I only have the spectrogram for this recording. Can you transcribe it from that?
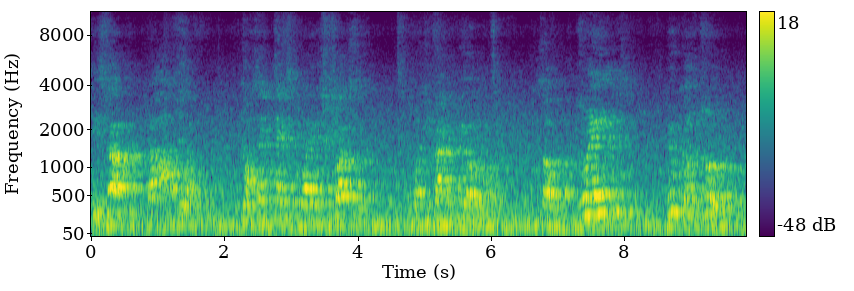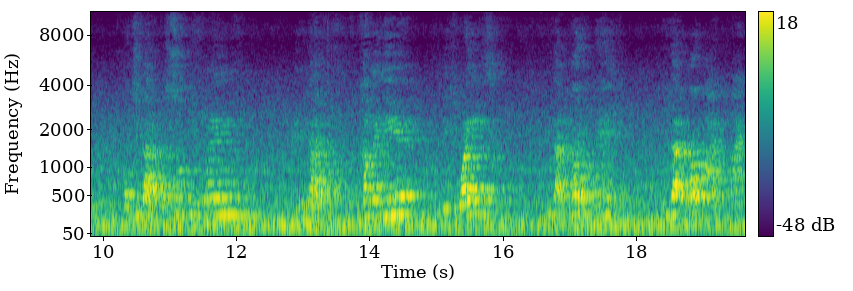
he's suffering. Y'all suffering. Because it takes away the structure of what you're trying to build. So dreams do come true. But you gotta pursue your dreams. And you gotta come in here, these weights. You gotta work, man. You gotta work like, like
